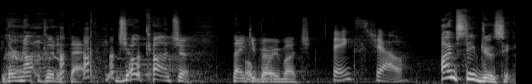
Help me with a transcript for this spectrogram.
They're not good at that. Joe Concha, thank oh, you very boy. much. Thanks, Joe. I'm Steve Doocy.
